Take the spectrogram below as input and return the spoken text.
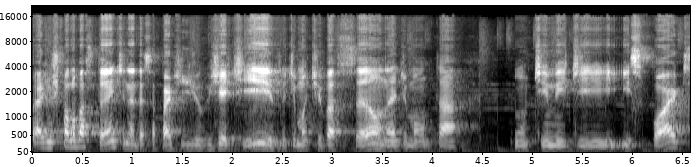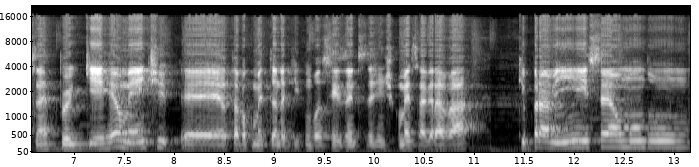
A gente falou bastante, né, dessa parte de objetivo, de motivação, né, de montar um time de esportes, né? Porque realmente, é, eu estava comentando aqui com vocês antes da gente começar a gravar, que para mim isso é um mundo um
